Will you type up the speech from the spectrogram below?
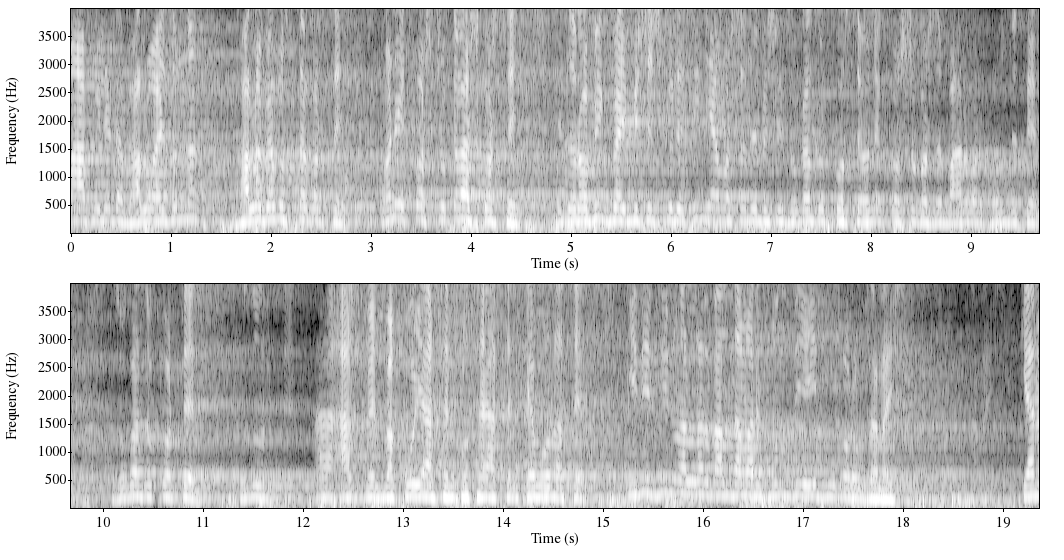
মাহফিল, এটা ভালো আয়োজন না ভালো ব্যবস্থা করছে। অনেক কষ্ট ক্লাস করছে। এই যে রফিক ভাই, বিশেষ করে তিনি আমার সাথে বেশি যোগাযোগ করছে, অনেক কষ্ট করছে। বারবার ফোন দিতেন, যোগাযোগ করতেন। হুজুর আসবেন বা কই আছেন, কোথায় আছেন, কেমন আছেন? ঈদের দিন আল্লাহর বান্দা আমার ফোন দিয়ে ঈদ মুবারক জানাইছে। কেন?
